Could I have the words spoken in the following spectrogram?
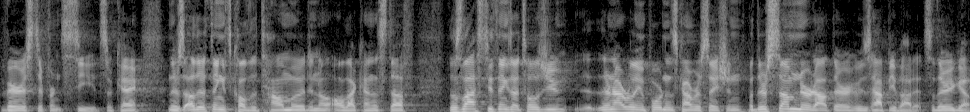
various different seeds, okay? And there's other things called the Talmud and all that kind of stuff. Those last two things I told you, they're not really important in this conversation, but there's some nerd out there who's happy about it. So there you go.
